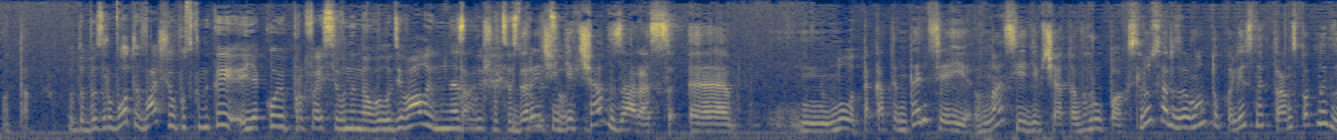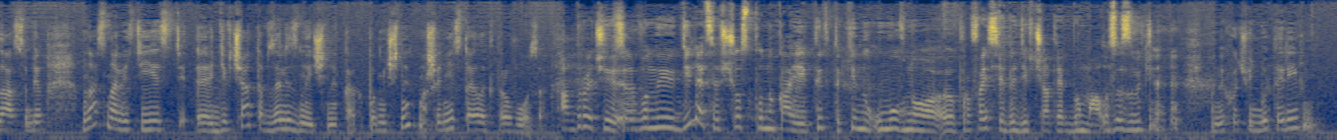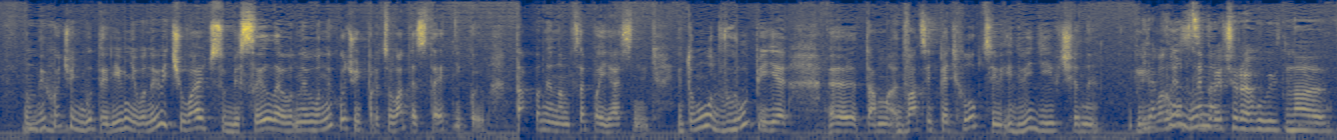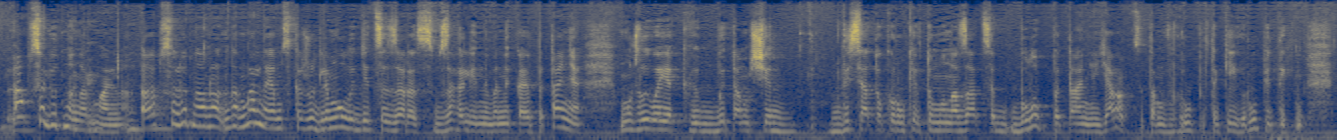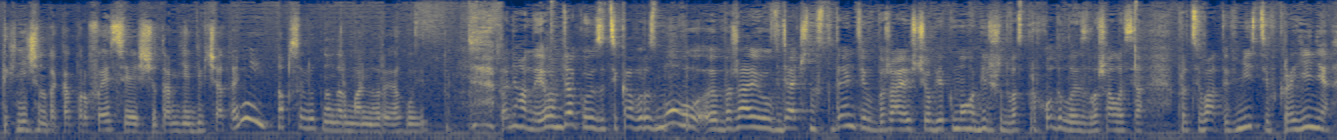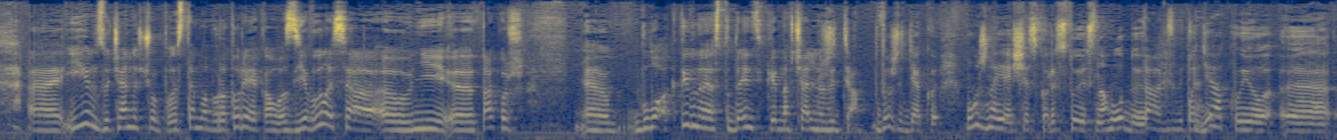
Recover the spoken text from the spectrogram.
Отак. Тобто без роботи ваші випускники, якою професією вони не оволодівали, не Так. залишаться 100%. До речі, дівчат зараз е, ну така тенденція є. В нас є дівчата в групах слюсар з ремонту колісних транспортних засобів. У нас навіть є е, дівчата в залізничниках, помічник машиніста електровоза. А до речі, Це- вони діляться, що спонукає йти в такі ну умовно е, професії, де дівчат якби мало зазвичай. Вони хочуть бути рівні. Вони хочуть бути рівні, вони відчувають в собі сили, вони, вони хочуть працювати з технікою. Так вони нам це пояснюють. І тому от в групі є е, там 25 хлопців і дві дівчини. І Як вони хлопці, з ними до речі, реагують на Абсолютно нормально. Абсолютно нормально. Я вам скажу, для молоді це зараз взагалі не виникає питання. Можливо, якби там ще десяток років тому назад це було б питання, як це там в групі, в такій групі техні- технічна така професія, що там є дівчата. Ні, абсолютно нормально реагують. Пані Ганно, я вам дякую за цікаву розмову. Е, Бажаю вдячних студентів. Бажаю, щоб якомога більше до вас приходило і залишалося працювати в місті, в країні. Е, І звичайно, щоб stem лабораторія, яка у вас з'явилася, е, в ній також було активне студентське навчальне життя. Дуже дякую. Можна я ще скористуюсь нагодою? Так, звичайно. Подякую е,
